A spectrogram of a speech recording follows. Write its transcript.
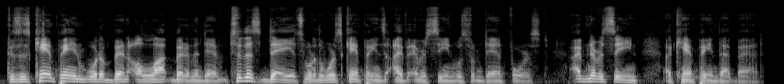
Because his campaign would have been a lot better than Dan. To this day, it's one of the worst campaigns I've ever seen was from Dan Forest. I've never seen a campaign that bad,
